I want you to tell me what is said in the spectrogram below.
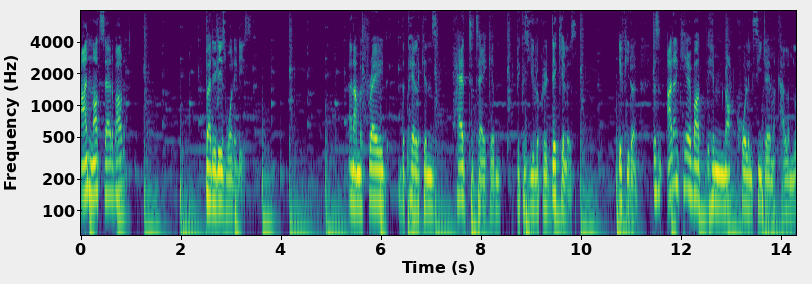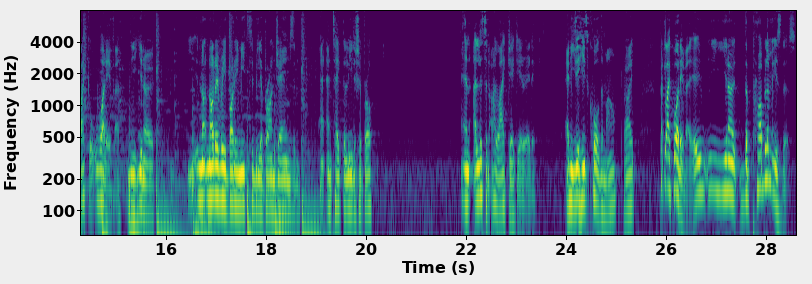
I'm not sad about it, but it is what it is. And I'm afraid the Pelicans had to take him because you look ridiculous if you don't. Listen, I don't care about him not calling CJ McCollum, like whatever. You know, not, not everybody needs to be LeBron James and, and take the leadership role. And uh, listen, I like JJ Redick and he, he's called them out, right? But like whatever, uh, you know, the problem is this.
